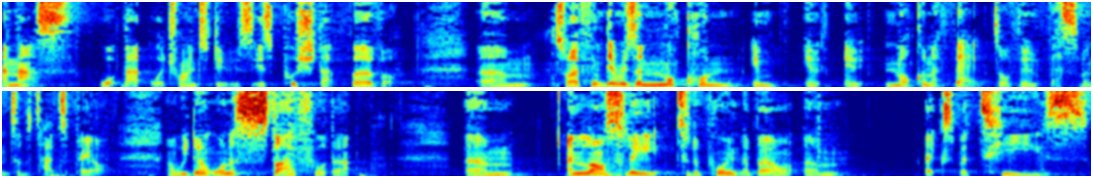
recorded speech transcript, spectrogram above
and that's what that we're trying to do, is, is push that further. Um, so I think there is a knock-on knock-on effect of investment to the taxpayer, and we don't want to stifle that. Um, and lastly, to the point about um, expertise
